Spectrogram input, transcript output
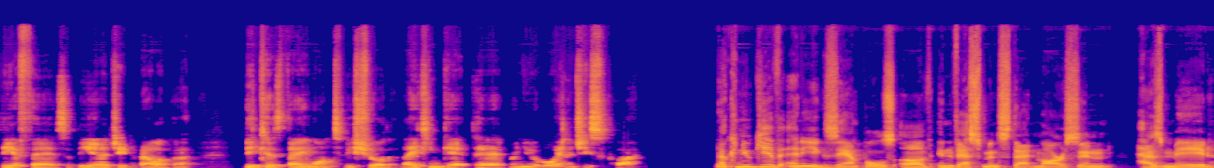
the affairs of the energy developer because they want to be sure that they can get their renewable energy supply. Now, can you give any examples of investments that Morrison has made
